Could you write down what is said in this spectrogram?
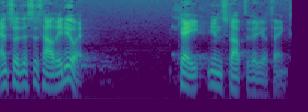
And so this is how they do it. Okay, you can stop the video. Thanks.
